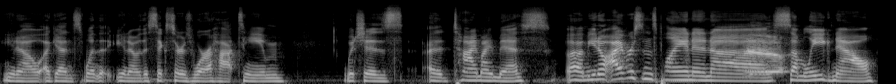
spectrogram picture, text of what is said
you know, against when, the, you know, the Sixers were a hot team, which is a time I miss. Um, you know, Iverson's playing in uh, Yeah. some league now.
